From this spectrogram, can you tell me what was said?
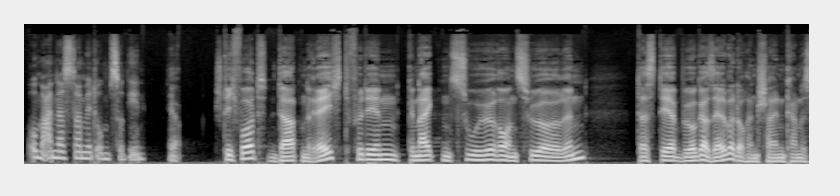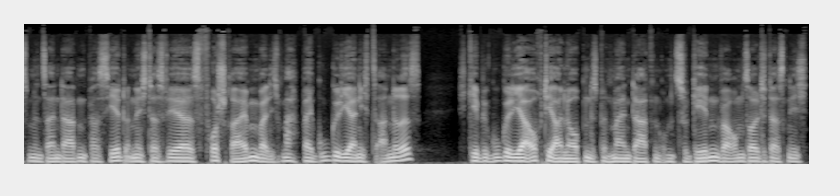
um anders damit umzugehen. Ja. Stichwort Datenrecht für den geneigten Zuhörer und Zuhörerin, dass der Bürger selber doch entscheiden kann, was mit seinen Daten passiert und nicht, dass wir es vorschreiben, weil ich mache bei Google ja nichts anderes. Ich gebe Google ja auch die Erlaubnis, mit meinen Daten umzugehen. Warum sollte das nicht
